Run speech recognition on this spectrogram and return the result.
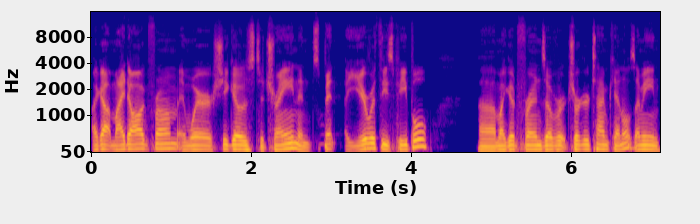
I got my dog from, and where she goes to train and spent a year with these people uh, my good friends over at Trigger Time Kennels. I mean,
